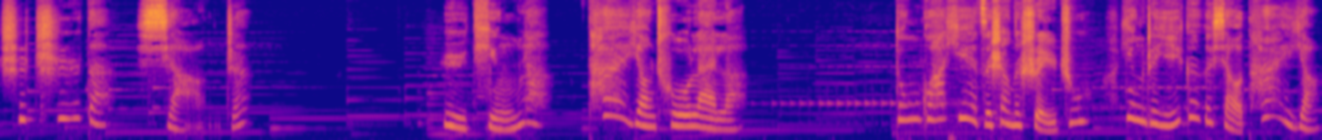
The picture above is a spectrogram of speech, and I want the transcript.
痴痴地想着。雨停了，太阳出来了。冬瓜叶子上的水珠映着一个个小太阳。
